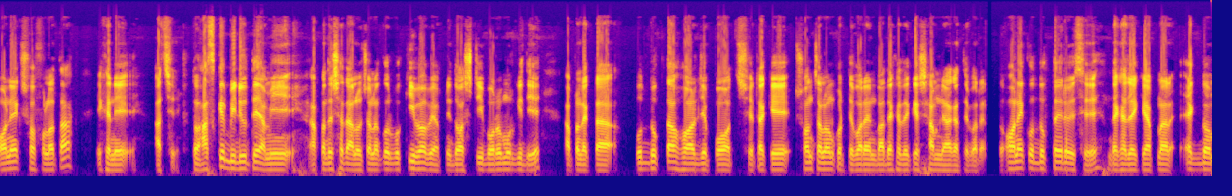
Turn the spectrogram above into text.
অনেক সফলতা এখানে আছে। তো আজকের ভিডিওতে আমি আপনাদের সাথে আলোচনা করব কীভাবে আপনি দশটি বড় মুরগি দিয়ে আপনার একটা উদ্যোক্তা হওয়ার যে পথ, সেটাকে সঞ্চালন করতে পারেন বা দেখা যায় সামনে আগাতে পারেন। অনেক উদ্যোক্তাই রয়েছে, দেখা যায় কি আপনার একদম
